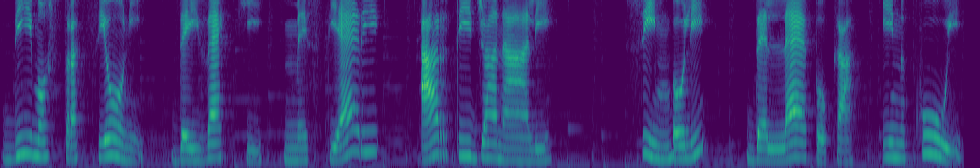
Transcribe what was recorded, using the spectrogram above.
dimostrazioni dei vecchi mestieri artigianali, simboli dell'epoca in cui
